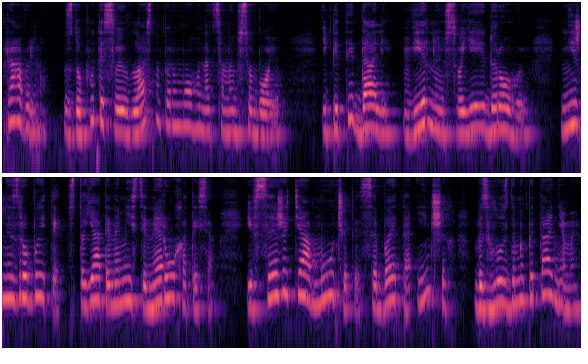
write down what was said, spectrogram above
правильно, здобути свою власну перемогу над самим собою і піти далі вірною своєю дорогою, ніж не зробити, стояти на місці, не рухатися і все життя мучити себе та інших безглуздими питаннями.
